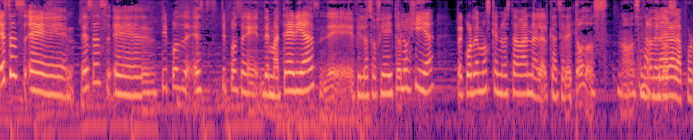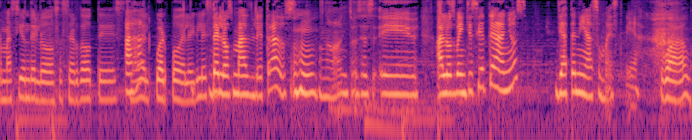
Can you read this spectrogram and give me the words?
Estos, eh, estos eh, tipos, de, estos tipos de, de materias de filosofía y teología, recordemos que no estaban al alcance de todos, ¿no? sino No, de, los, era la formación de los sacerdotes, ¿no? Ajá. del cuerpo de la iglesia. de los más letrados. ¿no? Entonces, eh, a los 27 años ya tenía su maestría. Wow.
